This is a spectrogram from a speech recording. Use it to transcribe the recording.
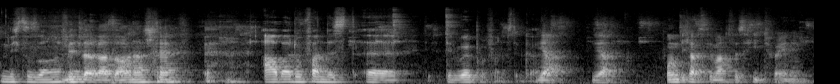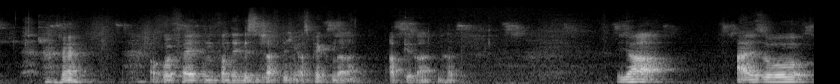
Nicht so sagen. mittlerer Sauna-Fan. Aber du fandest äh, den Whirlpool fandest du geil. Ja, ja. Und ich habe es gemacht fürs Heat Training. Obwohl Felton von den wissenschaftlichen Aspekten da abgeraten hat. Ja, also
